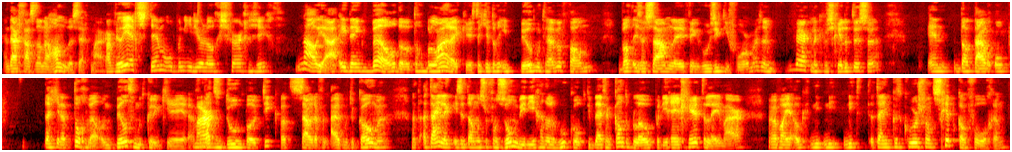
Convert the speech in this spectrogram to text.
En daar gaan ze dan naar handelen, zeg maar. Maar wil je echt stemmen op een ideologisch vergezicht? Nou ja, ik denk wel dat het toch belangrijk is dat je toch een beeld moet hebben van wat is een samenleving, hoe ziet die vormen. Er zijn werkelijke verschillen tussen. En dat daarop, dat je daar toch wel een beeld van moet kunnen creëren. Maar- wat is het doel van politiek? Wat zou daarvan uit moeten komen? Want uiteindelijk is het dan een soort van zombie, die gaat dan een hoek op, die blijft een kant op lopen, die reageert alleen maar. Maar waarvan je ook niet, niet, niet uiteindelijk het koers van het schip kan volgen.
